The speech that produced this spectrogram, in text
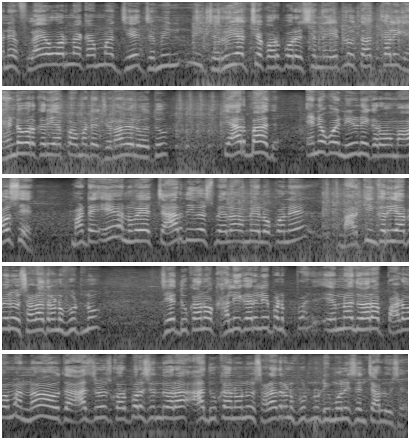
અને ફ્લાયઓવરના કામમાં જે જમીનની જરૂરિયાત છે કોર્પોરેશનને એટલું તાત્કાલિક હેન્ડઓવર કરી આપવા માટે જણાવેલું હતું. ત્યારબાદ એનો કોઈ નિર્ણય કરવામાં આવશે માટે એ અન્વયે ચાર દિવસ પહેલાં અમે લોકોને માર્કિંગ કરી આપેલું સાડા ત્રણ ફૂટનું. જે દુકાનો ખાલી કરેલી પણ એમના દ્વારા પાડવામાં ન આવતા. આજ રોજ કોર્પોરેશન દ્વારા આ દુકાનોનું સાડા ત્રણ ફૂટનું ડિમોલિશન ચાલુ છે.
